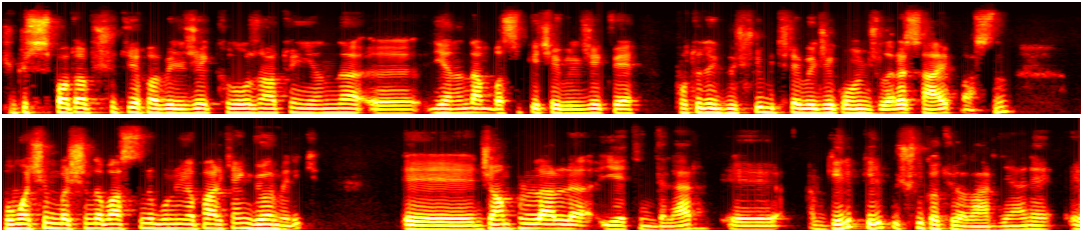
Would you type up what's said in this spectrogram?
çünkü spot up şut yapabilecek, close out'un yanına e, yanından basıp geçebilecek ve potada güçlü bitirebilecek oyunculara sahip Boston. Bu maçın başında Boston'ı bunu yaparken görmedik. E, jumperlarla yetindiler. E, gelip gelip üçlük atıyorlardı. Yani e,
